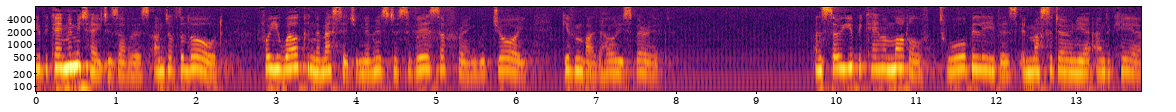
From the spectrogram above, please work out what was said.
You became imitators of us and of the Lord, for you welcomed the message in the midst of severe suffering with joy given by the Holy Spirit. And so you became a model to all believers in Macedonia and Achaia.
